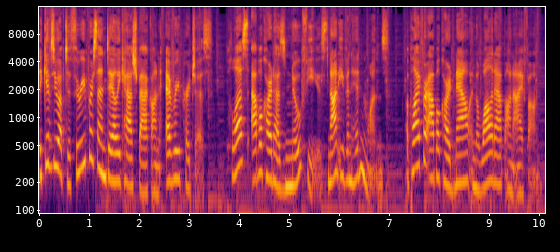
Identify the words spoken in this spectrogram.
It gives you up to 3% daily cash back on every purchase. Plus, Apple Card has no fees, not even hidden ones. Apply for Apple Card now in the Wallet app on iPhone.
